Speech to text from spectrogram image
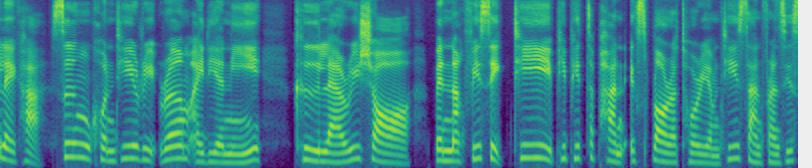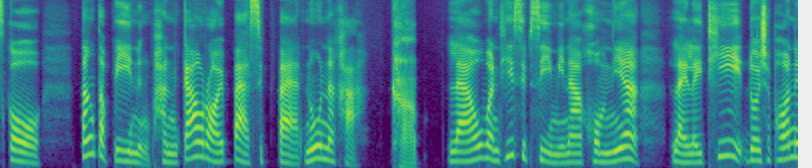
เลยค่ะ ซึ่งคนที่ริเริ่มไอเดียนี้ คือแลรี่ชอว์เป็นนักฟิสิกส์ที่พิพิธภัณฑ์ Exploratorium ที่ซานฟรานซิสโก ตั้งแต่ปี 1988 นู่นนะคะ ครับ แล้ววันที่ 14 มีนาคมเนี่ย หลาย ๆ ที่โดยเฉพาะใน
